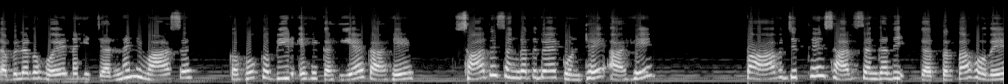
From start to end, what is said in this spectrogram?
ਤਬ ਲਗ ਹੋਏ ਨਹੀਂ ਚਰਨ ਨਿਵਾਸ। ਕਹੋ ਕਬੀਰ ਇਹ ਕਹੀਏ ਕਾਹੇ। ਸਾਧ ਸੰਗਤ ਬੈ ਕੁੰਠੇ ਆਹੇ। ਭਾਵ ਜਿੱਥੇ ਸਾਧ ਸੰਗਤ ਦੀ ਇਕੱਤਰਤਾ ਹੋਵੇ,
